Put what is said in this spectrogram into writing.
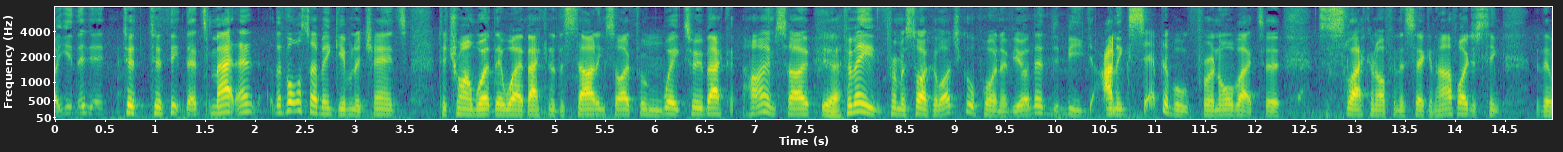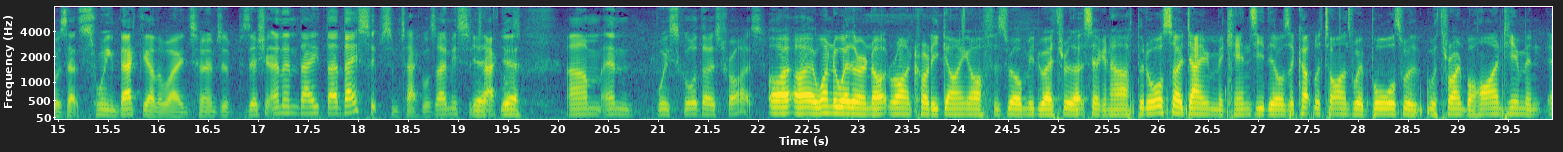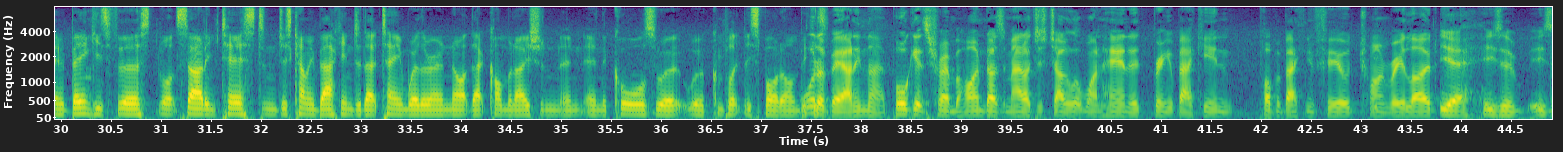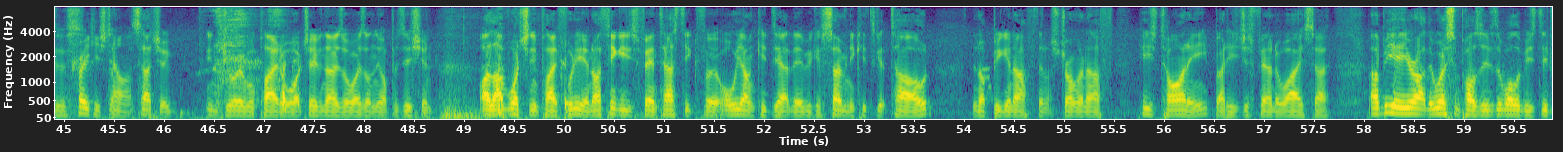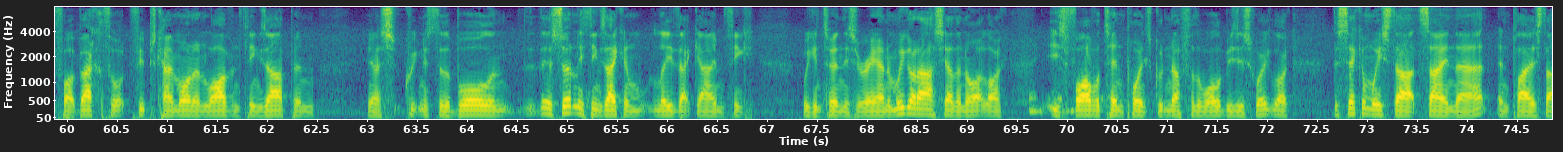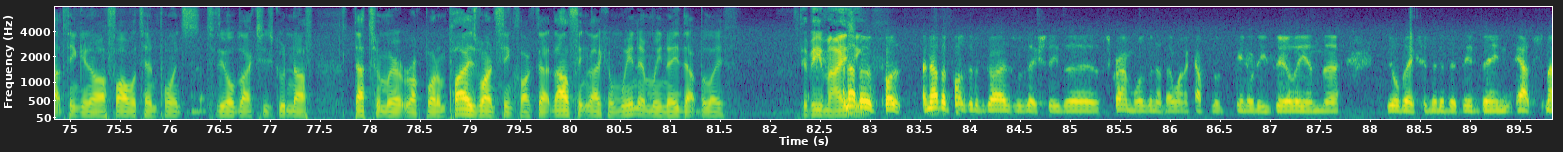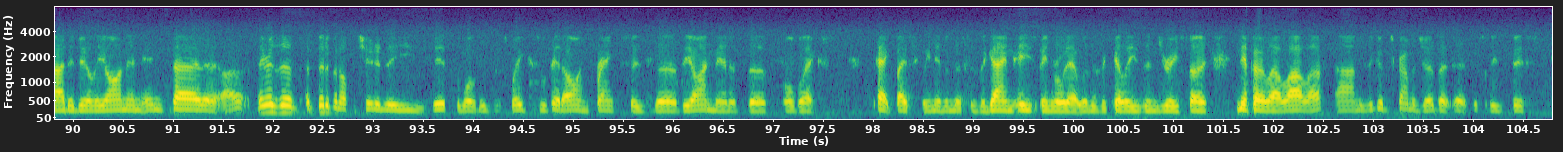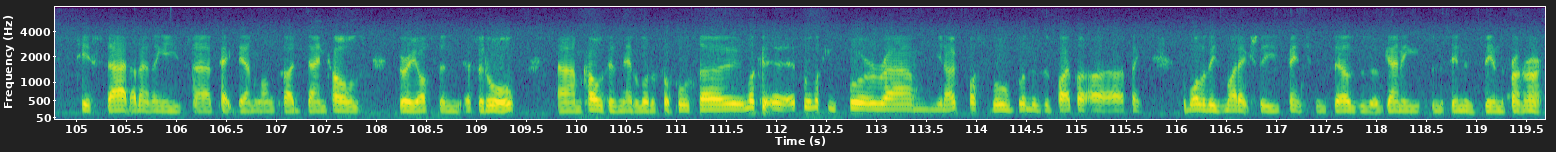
To, to think that's Matt, and they've also been given a chance to try and work their way back into the starting side from mm. week two back home. So yeah. for me, from a psychological point of view, that'd be unacceptable for an All Black to, to slacken off in the second half. I just think that there was that swing back the other way in terms of possession, and then they they, they slipped some tackles, they missed some yeah. tackles, yeah. Um, and we scored those tries. I, I wonder whether or not Ryan Crotty going off as well midway through that second half, but also Damian McKenzie. There was a couple of times where balls were, were thrown behind him, and, and being his first well, starting test and just coming back into that team, whether or not that combination and, and the calls were, were completely spot on. What about him though? Ball gets thrown behind, doesn't matter. Just juggle it one handed, bring it back in, pop it back in field, try and reload. Yeah, he's a he's a freakish talent. Such a enjoyable player to watch, even though he's always on the opposition. I love watching him play footy, and I think he's fantastic for all young kids out there because so many kids get told they're not big enough, they're not strong enough. He's tiny, but he's just found a way. So, uh, but yeah, you're right. There were some positives. The Wallabies did fight back. I thought Phipps came on and livened things up, and you know, quickness to the ball, and there's certainly things they can leave that game. Think we can turn this around. And we got asked the other night, like, is five or ten points good enough for the Wallabies this week? Like, the second we start saying that and players start thinking, oh, five or ten points to the All Blacks is good enough, that's when we're at rock bottom. Players won't think like that. They'll think they can win, and we need that belief. To be amazing. Another, po- another positive, guys, was actually the scrum, wasn't it? They won a couple of penalties early, and the, the All Blacks admitted that they'd been outsmarted early on. And, and uh, uh, there is a, a, bit of an opportunity there for the Wallabies this week because we've had Owen Franks, who's the, the Iron Man of the All Blacks, Pack basically never misses a game. He's been ruled out with his Achilles injury. So Nepo Laulala, um, he's a good scrummager, but uh, this will be his first test start. I don't think he's uh, packed down alongside Dane Coles very often, if at all. Um, Coles hasn't had a lot of football, so look at, if we're looking for um, you know possible glimmers of hope, I, I, think the Wallabies might actually fancy themselves of, of gaining some ascendancy in the front row.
